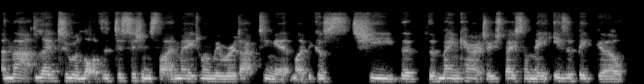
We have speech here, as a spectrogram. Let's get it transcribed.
and that led to a lot of the decisions that I made when we were adapting it. Like because she, the the main character who's based on me, is a big girl,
